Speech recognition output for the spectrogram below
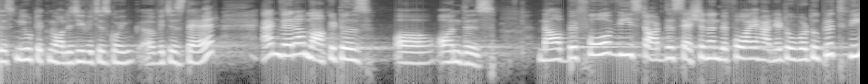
this new technology which is going, uh, which is there? And where are marketers uh, on this? Now, before we start this session and before I hand it over to Prithvi,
